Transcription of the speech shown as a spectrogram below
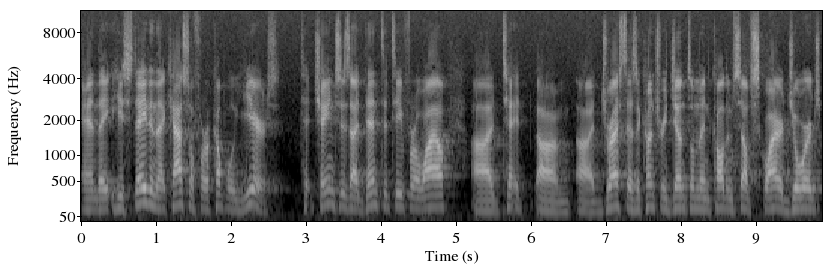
And they, he stayed in that castle for a couple of years, t- changed his identity for a while, uh, t- um, uh, dressed as a country gentleman, called himself Squire George.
